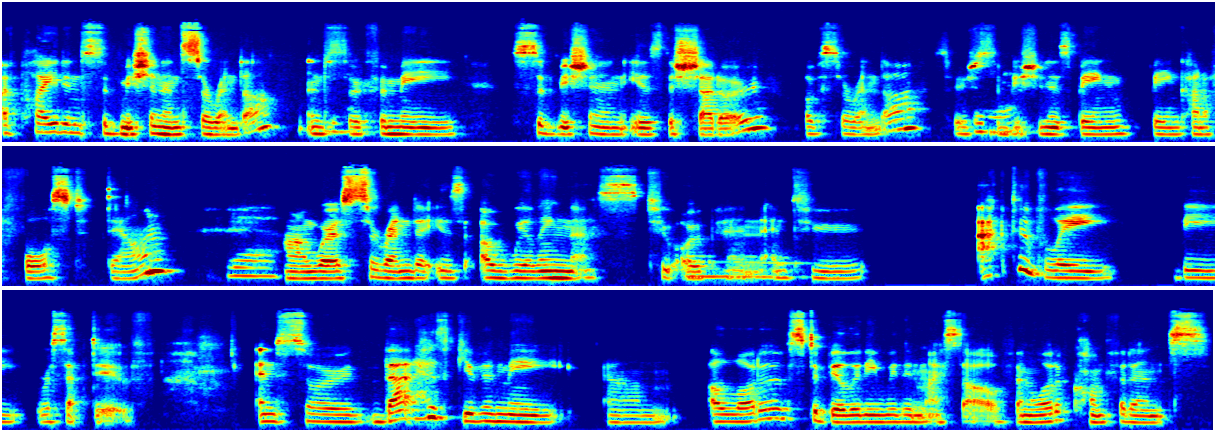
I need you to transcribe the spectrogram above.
I've played in submission and surrender. And so for me, submission is the shadow of surrender. So submission is being being kind of forced down. Yeah. um, whereas surrender is a willingness to open and Mm. to actively be receptive. And so that has given me um, a lot of stability within myself and a lot of confidence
